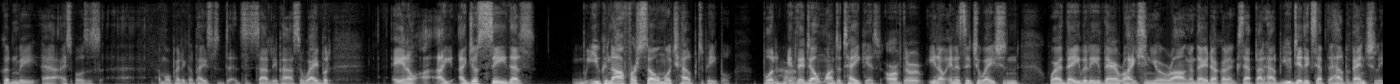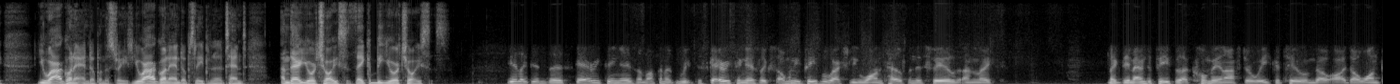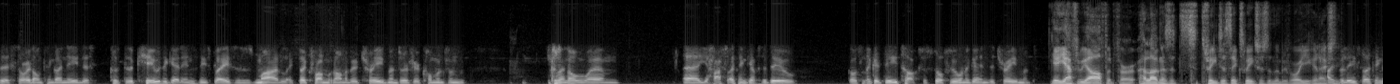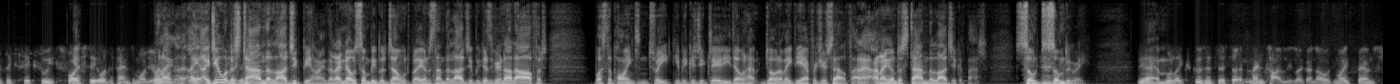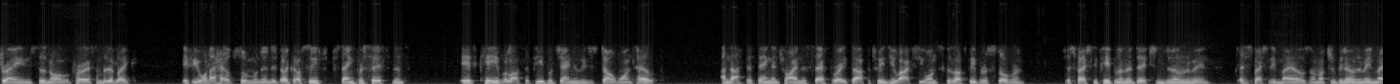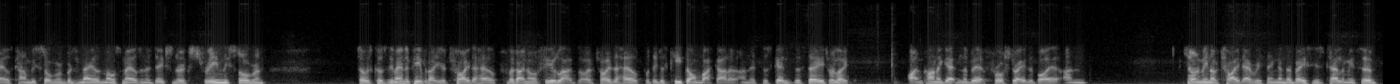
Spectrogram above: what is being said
couldn't be, uh, I suppose, a more critical place to, to sadly pass away. But, you know, I, I just see that you can offer so much help to people. But if uh-huh. they don't want to take it, or if they're, you know, in a situation where they believe they're right and you're wrong and they're not going to accept that help, you did accept the help eventually, you are going to end up on the street. You are going to end up sleeping in a tent. And they're your choices. They could be your choices. Yeah, like the, the scary thing is, I'm not gonna. Re- the scary thing is, like, so many people actually want help in this field, and like, like the amount of people that come in after a week or two and go, oh, I don't want this, or I don't think I need this, because the queue to get into these places is mad. Like, like from on about treatment, or if you're coming from, because I know um, uh, you have. To, I think you have to do go to like a detox or stuff if you want to get into treatment. Yeah, you have to be off it for how long is it? Three to six weeks or something before you can actually. I believe so. I think it's like six weeks, five, Yeah. six. Well, it depends on what you're Well, I, I. I do understand the logic behind that. I know some people don't, but I understand the logic because if you're not off it, what's the point in treating you? Because you clearly don't have, don't want to make the effort yourself, and I, and I understand the logic of that, so to some degree. Yeah, Um, well, like because it's a certain mentality. Like I know it might sound strange to the normal person, but if like if you want to help someone in it, like I see staying persistent is key. But lots of people genuinely just don't want help, and that's the thing. And trying to separate that between who actually wants, because lots of people are stubborn, especially people in addiction. You know what I mean? Especially males. I'm not sure if you know what I mean. Males can be stubborn, but male, most males in addiction are extremely stubborn. So it's because the amount of people that you try to help, like I know a few lads that I've tried to help, but they just keep going back at it, and it's just getting to the stage where like I'm kind of getting a bit frustrated by it, and you know what I mean. I've tried everything, and they're basically just telling me to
